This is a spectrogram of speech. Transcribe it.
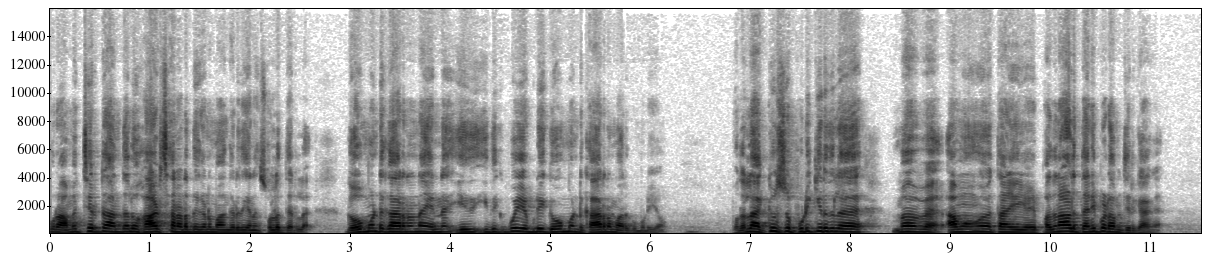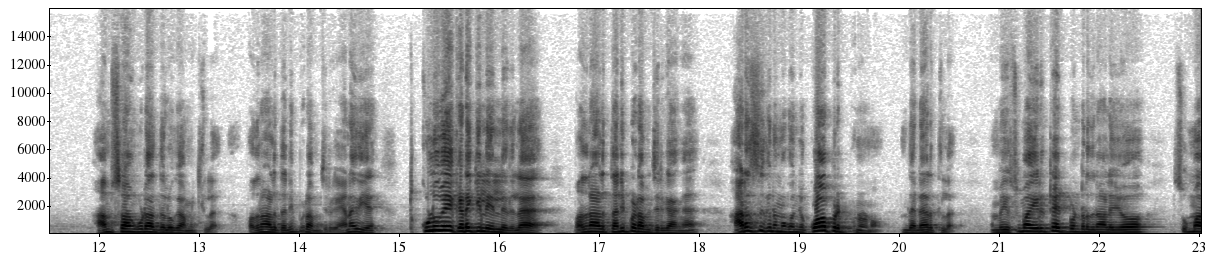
ஒரு அமைச்சர்கிட்ட அந்தளவு ஹார்ட்ஸாக நடந்துக்கணுமாங்கிறது எனக்கு சொல்ல தெரில கவர்மெண்ட் காரணம்னா என்ன? இது இதுக்கு போய் எப்படி கவர்மெண்ட் காரணமாக இருக்க முடியும்? முதல்ல அக்யூஸ்டை பிடிக்கிறதுல அவங்க த பதினாலு தனிப்பட அமைச்சிருக்காங்க. அம்சாங் கூட அந்தளவுக்கு அமைக்கல. பதினாலு தனிப்பட அமைச்சிருக்காங்க. ஏன்னா குழுவே கிடைக்கல இல்லை இதில். பதினாலு தனிப்பட அமைச்சிருக்காங்க. அரசுக்கு நம்ம கொஞ்சம் கோஆப்ரேட் பண்ணணும். இந்த நேரத்தில். நம்ம சும்மா இரிட்டேட் பண்ணுறதுனாலையோ சும்மா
